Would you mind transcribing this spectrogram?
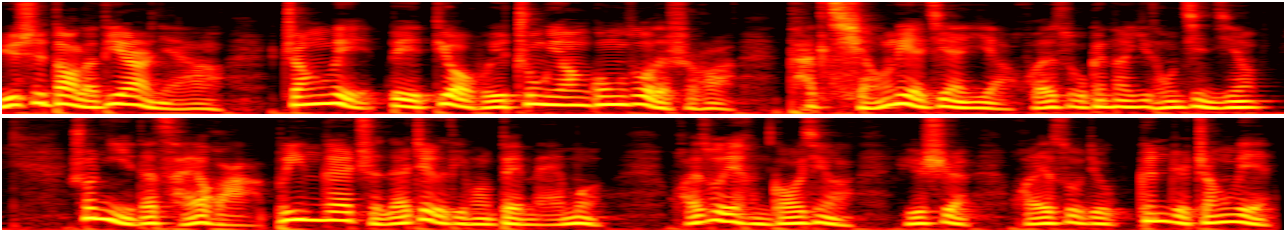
于是到了第二年啊，张卫被调回中央工作的时候啊，他强烈建议啊怀素跟他一同进京，说你的才华不应该只在这个地方被埋没。怀素也很高兴啊，于是怀素就跟着张卫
